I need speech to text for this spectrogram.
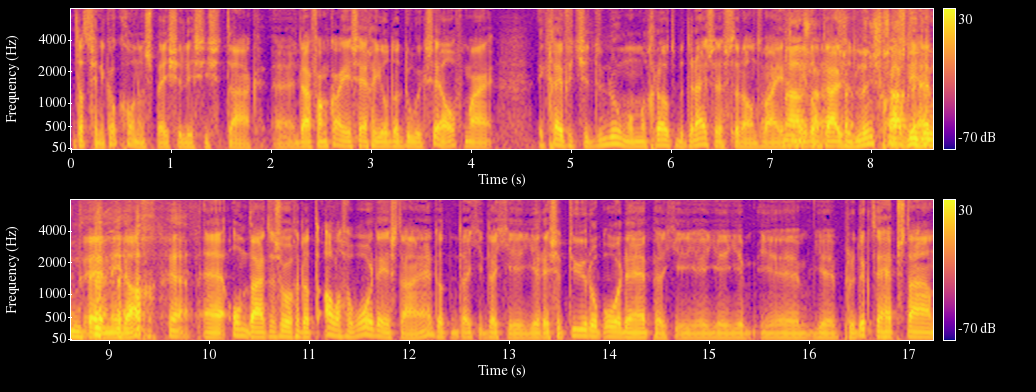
dat vind ik ook gewoon een specialistische taak. daarvan kan je zeggen, joh, dat doe ik zelf, maar ik geef het je te doen om een groot bedrijfsrestaurant waar je nou, gemiddeld duizend lunchgasten hebt per middag. ja. uh, om daar te zorgen dat alles op orde is daar. Hè? Dat, dat, je, dat je je receptuur op orde hebt, dat je je, je, je, je producten hebt staan,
